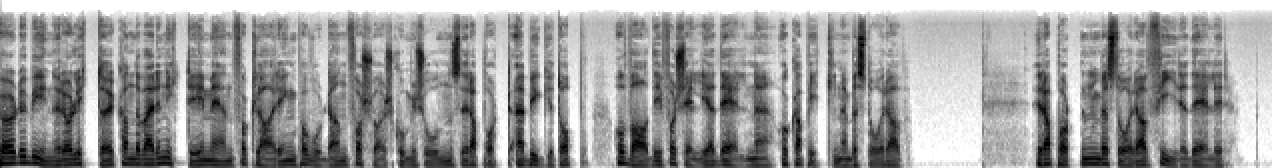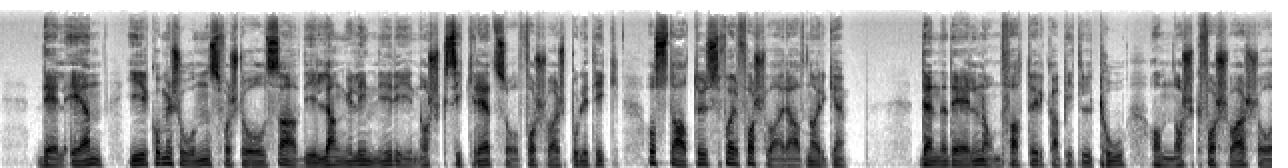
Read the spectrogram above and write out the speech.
Før du begynner å lytte, kan det være nyttig med en forklaring på hvordan Forsvarskommisjonens rapport er bygget opp, og hva de forskjellige delene og kapitlene består av. Rapporten består av fire deler. Del én gir kommisjonens forståelse av de lange linjer i norsk sikkerhets- og forsvarspolitikk og status for forsvaret av Norge. Denne delen omfatter kapittel to om norsk forsvars- og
